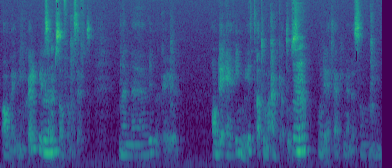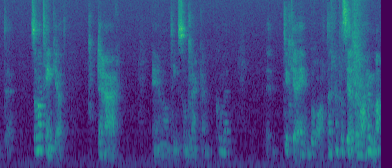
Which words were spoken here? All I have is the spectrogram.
avvägningen själv liksom, Mm. som farmaceut. Men eh, vi brukar ju, om det är rimligt att de har ökat dosen Mm. och det är ett läkemedel som man inte, som man tänker att det här är någonting som läkaren eh, tycka är bra att den här patienten har hemma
